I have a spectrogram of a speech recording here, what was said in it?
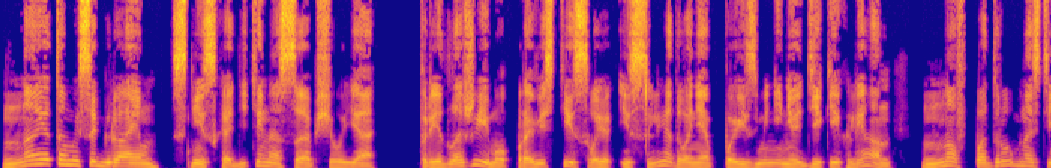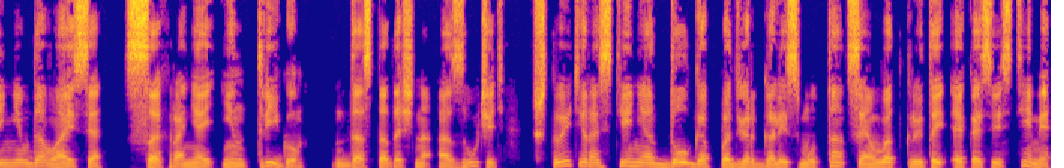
На этом и сыграем, снисходительно сообщил я. Предложи ему провести свое исследование по изменению диких лиан, но в подробности не вдавайся. Сохраняй интригу. Достаточно озвучить, что эти растения долго подвергались мутациям в открытой экосистеме,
